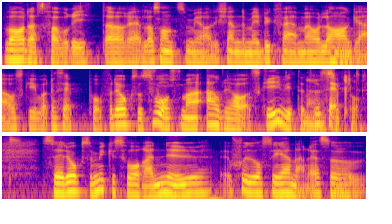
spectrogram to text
vardagsfavoriter eller sånt som jag kände mig bekväm med att laga mm. och skriva recept på. För det är också svårt för man aldrig har skrivit ett Nej, recept. Såklart. Så är det också mycket svårare nu, sju år senare, så mm.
